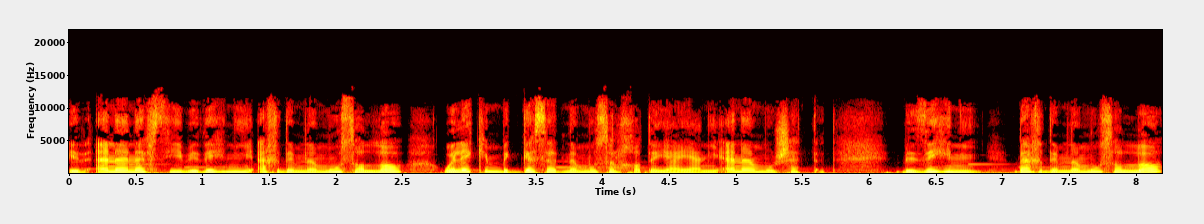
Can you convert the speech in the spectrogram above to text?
إذ أنا نفسي بذهني أخدم ناموس الله ولكن بالجسد ناموس الخطية. يعني أنا مشتت. بذهني بخدم ناموس الله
